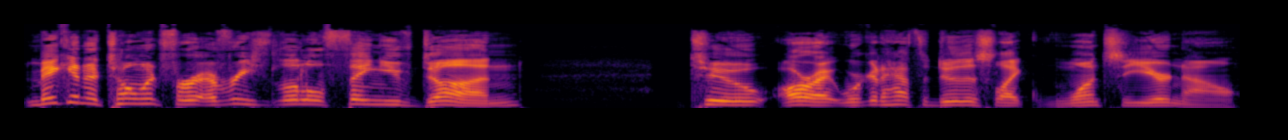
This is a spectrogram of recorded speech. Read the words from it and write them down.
making atonement for every little thing you've done to all right we're going to have to do this like once a year now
